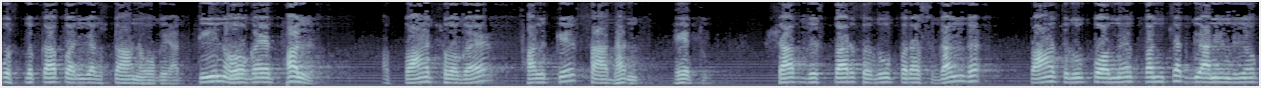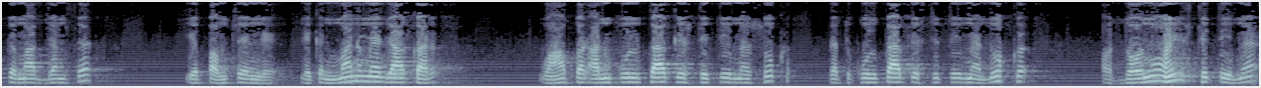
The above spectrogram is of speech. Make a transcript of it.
पुष्प का पर्यवसान हो गया। तीन हो गए फल और पाँच हो गए फल के साधन हेतु। शब्द, स्पर्श, रूप, रस, गंध, पाँच रूपों में पंचक ज्ञान इंद्रियों के माध्यम से ये पहुँचेंगे। लेकिन मन में जाकर वहाँ पर अनुकूलता की स्थिति में सुख, प्रतिकूलता की स्थिति में दुख और दोनों ही स्थिति में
